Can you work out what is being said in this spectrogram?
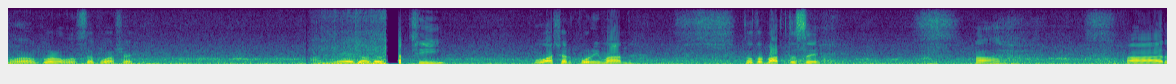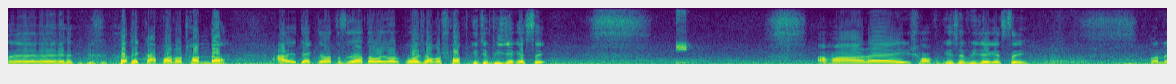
ভয়ঙ্কর অবস্থা কুয়াশায়। আমি যত যাচ্ছি কুয়াশার পরিমাণ তত বাড়তেছে। আর মানে কাঁপানো ঠান্ডা। আর দেখতে পাচ্ছি এত পরিমাণ কুয়াশা, আমার সব কিছু ভিজে গেছে। আমার এই সব কিছু ভিজে গেছে। মানে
